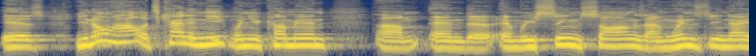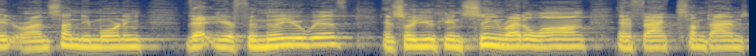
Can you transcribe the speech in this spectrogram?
is you know how it's kind of neat when you come in um, and, uh, and we sing songs on Wednesday night or on Sunday morning that you're familiar with, and so you can sing right along. And in fact, sometimes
